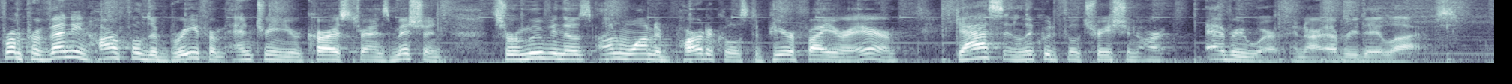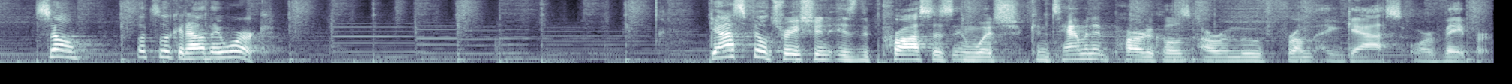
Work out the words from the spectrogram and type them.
From preventing harmful debris from entering your car's transmission to removing those unwanted particles to purify your air, gas and liquid filtration are everywhere in our everyday lives. So let's look at how they work. Gas filtration is the process in which contaminant particles are removed from a gas or vapor.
